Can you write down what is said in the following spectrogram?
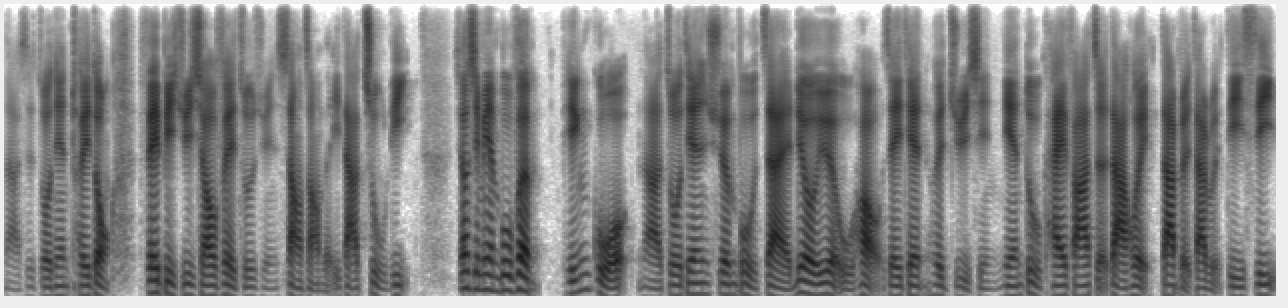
那是昨天推动非必需消费族群上涨的一大助力。消息面部分，苹果那昨天宣布在六月五号这一天会举行年度开发者大会 WWDC，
